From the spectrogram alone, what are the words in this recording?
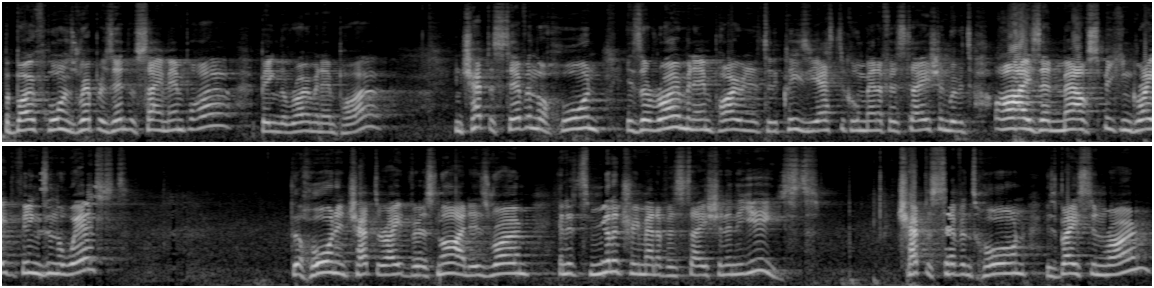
But both horns represent the same empire, being the Roman Empire, in chapter 7, the horn is the Roman Empire in its ecclesiastical manifestation with its eyes and mouth speaking great things in the west. The horn in chapter 8, verse 9, is Rome in its military manifestation in the east. Chapter 7's horn is based in Rome.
